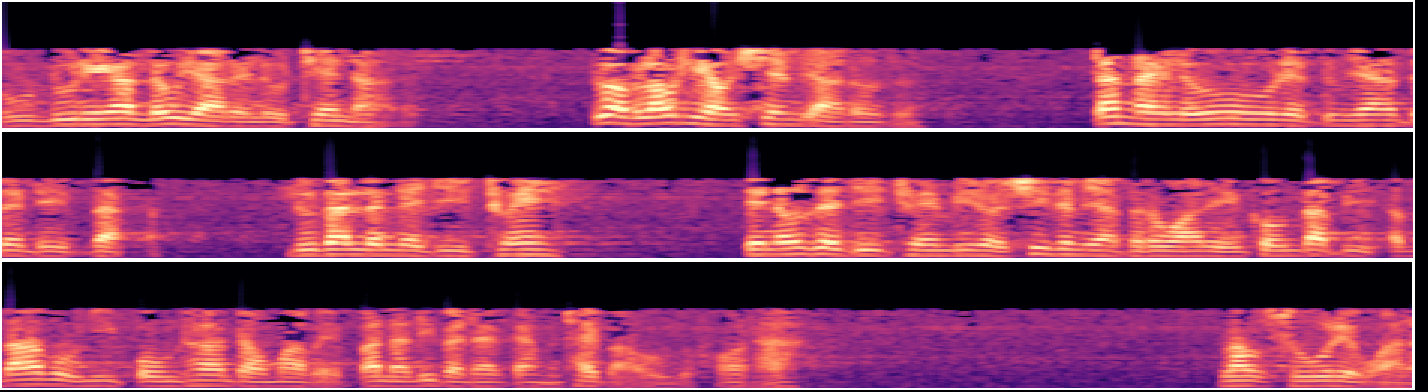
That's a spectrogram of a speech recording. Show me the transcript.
ဘူးလူတွေကလှုပ်ရတယ်လို့ထင်တာသူကဘယ်လောက်ထိအောင်ရှင်းပြတော့ဆိုတတ်နိုင်လို့တဲ့သူများအသက်တွေတတ်လူသားလက်နဲ့ကြီးထွင်း တင်နှုံးဆက်ကြီးထွင်ပြီးတော့ရှိသမျှသရဝါတွေအကုန်တတ်ပြီးအသားပုံကြီးပုံထားတောင်မှပဲပါဏာတိပတ္တကံမထိုက်ပါဘူးလို့ဟောတာလောက်ဆိုးတဲ့ဝါဒ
